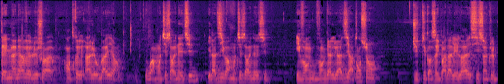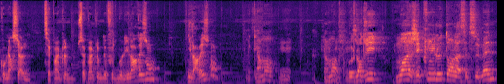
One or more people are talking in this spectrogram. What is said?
Ten Hag avait le choix entre aller au Bayern ou à Manchester United. Il a dit il va à Manchester United. Et Van, Van Gaal lui a dit attention, je te conseille pas d'aller là. Ici c'est un club commercial. C'est pas un club, c'est pas un club de football. Il a raison. Il a raison. Mais clairement. Mm. Clairement. Mm, mm, mm. Aujourd'hui, moi, j'ai pris le temps, là, cette semaine,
